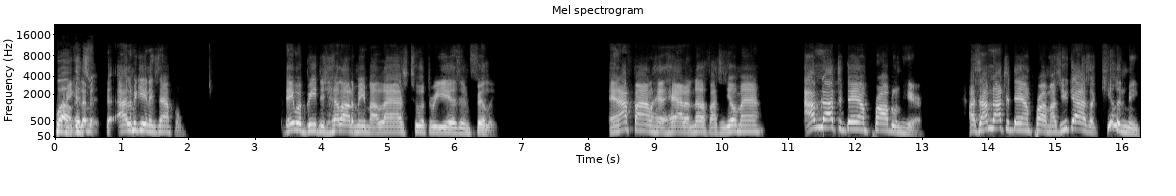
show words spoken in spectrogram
Well, I mean, let me I, let me give you an example. They were beating the hell out of me my last two or three years in Philly. And I finally had had enough. I said, yo, man, I'm not the damn problem here. I said, I'm not the damn problem. I said, you guys are killing me.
